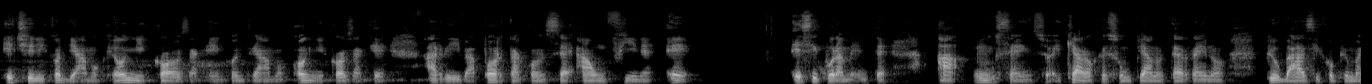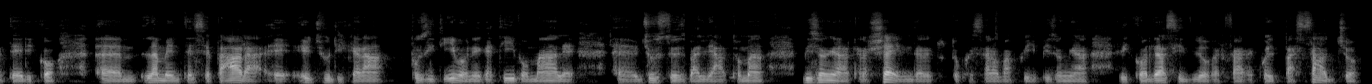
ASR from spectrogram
e ci ricordiamo che ogni cosa che incontriamo, ogni cosa che arriva porta con sé a un fine e, e sicuramente ha un senso. È chiaro che su un piano terreno più basico, più materico, ehm, la mente separa e, e giudicherà positivo, negativo, male, eh, giusto e sbagliato, ma bisogna trascendere tutta questa roba qui, bisogna ricordarsi di dover fare quel passaggio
